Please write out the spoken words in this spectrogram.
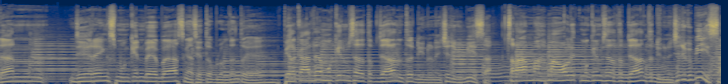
Dan Jerings mungkin bebas nggak sih itu belum tentu ya. Pilkada mungkin bisa tetap jalan itu di Indonesia juga bisa. Ceramah Maulid mungkin bisa tetap jalan itu di Indonesia juga bisa.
